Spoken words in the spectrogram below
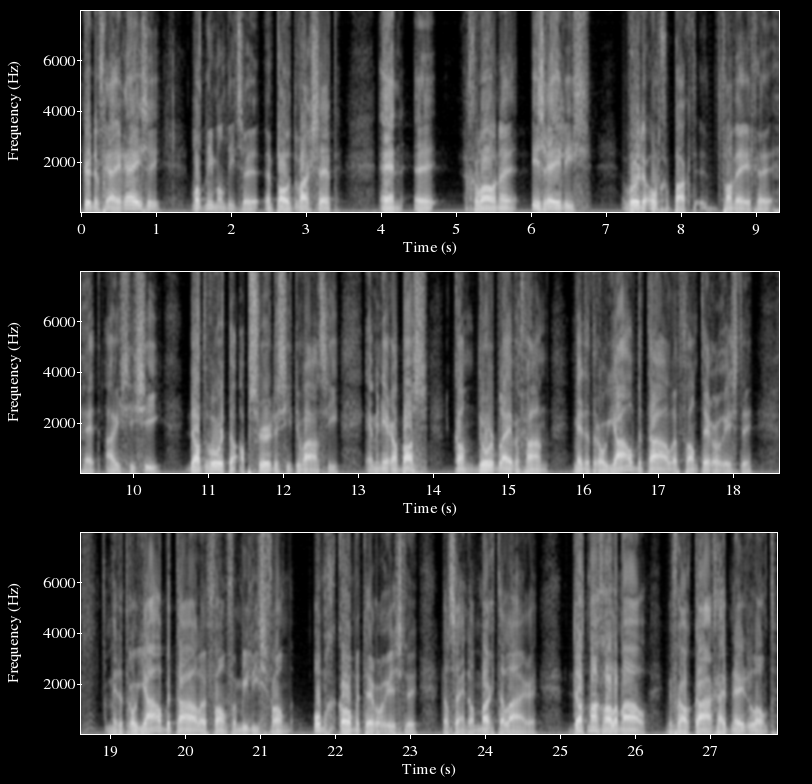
kunnen vrij reizen, want niemand iets een poot dwars zet. En uh, gewone Israëli's worden opgepakt vanwege het ICC. Dat wordt de absurde situatie. En meneer Abbas kan door blijven gaan met het royaal betalen van terroristen. Met het royaal betalen van families van omgekomen terroristen. Dat zijn dan martelaren. Dat mag allemaal. Mevrouw Kaag uit Nederland,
